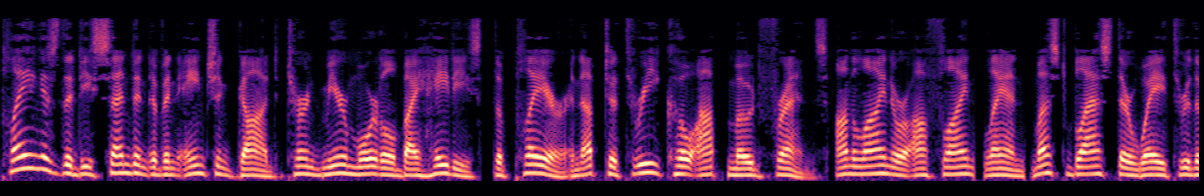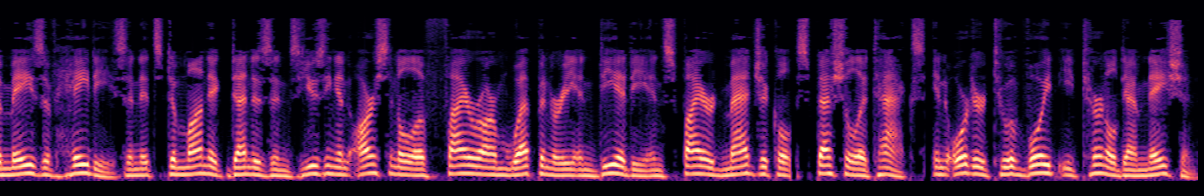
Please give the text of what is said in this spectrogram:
Playing as the descendant of an ancient god turned mere mortal by Hades, the player and up to three co-op mode friends online or offline, LAN must blast their way through the maze of Hades and its demonic denizens using an arsenal of firearm weaponry and deity-inspired magical special attacks in order to avoid eternal damnation.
